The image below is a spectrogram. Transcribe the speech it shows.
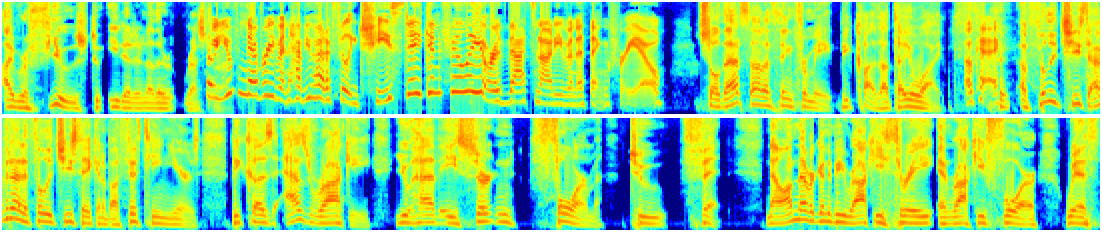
I refuse to eat at another restaurant. So you've never even, have you had a Philly cheesesteak in Philly or that's not even a thing for you? So that's not a thing for me because I'll tell you why. Okay. a Philly cheese. I haven't had a Philly cheesesteak in about 15 years because as Rocky, you have a certain form to fit. Now, I'm never going to be Rocky 3 and Rocky 4 with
